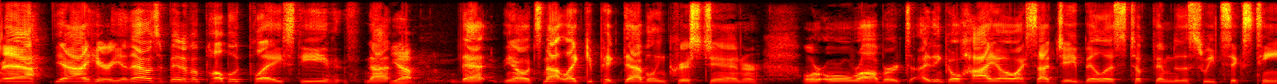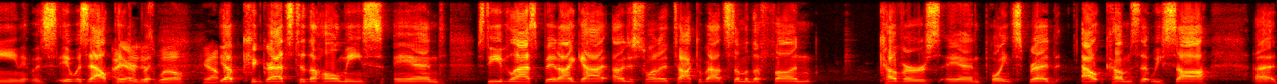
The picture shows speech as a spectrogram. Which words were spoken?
Yeah, yeah, I hear you. That was a bit of a public play, Steve. Not Yep. That you know, it's not like you picked Abilene Christian or or Oral Roberts. I think Ohio. I saw Jay Bilas took them to the Sweet 16. It was it was out there. I did as well. Yep. Yep. Congrats to the homies. And Steve, last bit I got. I just want to talk about some of the fun covers and point spread outcomes that we saw. Uh,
